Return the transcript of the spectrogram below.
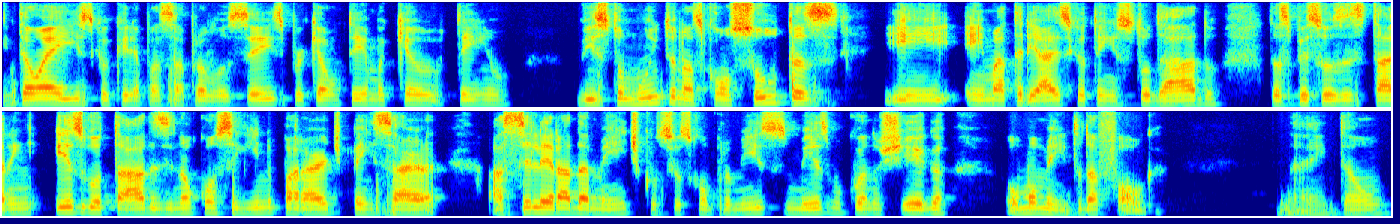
Então é isso que eu queria passar para vocês, porque é um tema que eu tenho visto muito nas consultas e em materiais que eu tenho estudado, das pessoas estarem esgotadas e não conseguindo parar de pensar aceleradamente com seus compromissos, mesmo quando chega o momento da folga. Né? Então,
